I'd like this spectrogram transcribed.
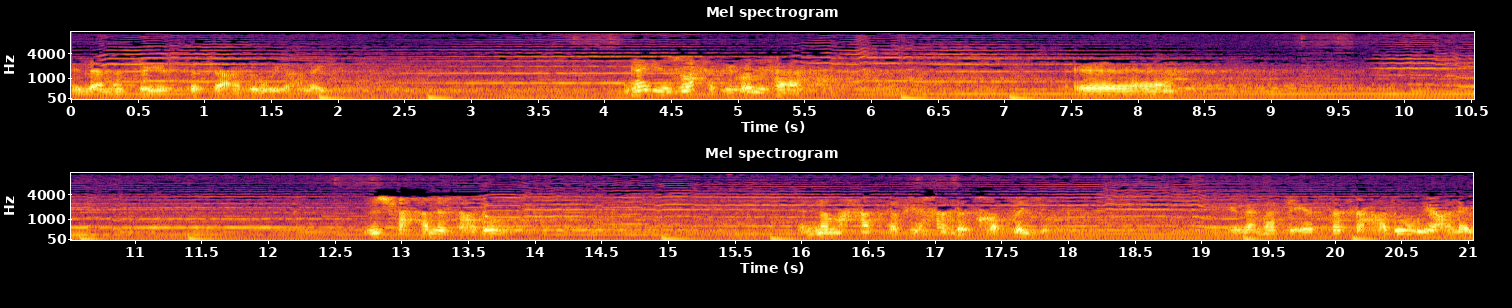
إلى متى يرتفع عدوي علي جايز واحد يقولها آه. مش في حالة عدو إنما حتى في حالة خطية إلى متى يرتفع عدوي علي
